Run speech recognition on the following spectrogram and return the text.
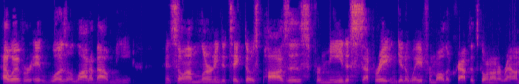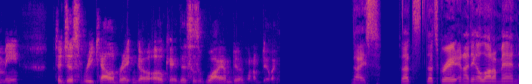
However, it was a lot about me. And so I'm learning to take those pauses for me to separate and get away from all the crap that's going on around me to just recalibrate and go, okay, this is why I'm doing what I'm doing. Nice. That's that's great. And I think a lot of men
